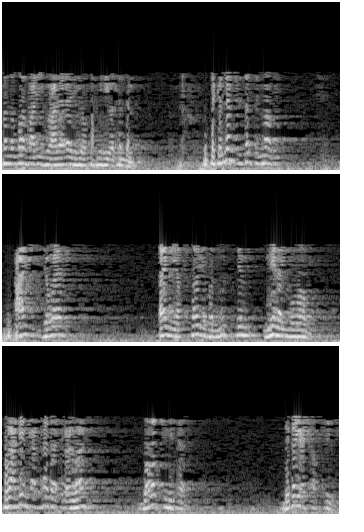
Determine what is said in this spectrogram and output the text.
صلى الله عليه وعلى آله وصحبه وسلم. تكلمت في الدرس الماضي عن جواز أن يقترض المسلم من المرابي وبعدين بعد هذا العنوان ضربت مثال ببيع التخصيص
